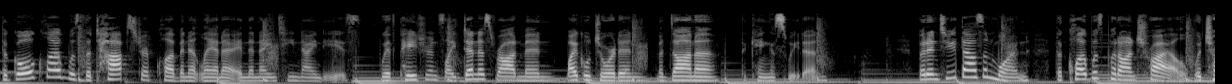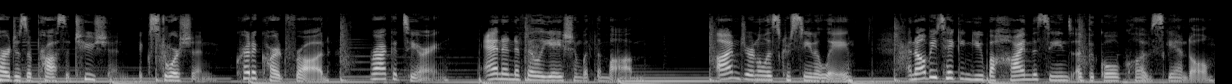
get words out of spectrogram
The Gold Club was the top strip club in Atlanta in the 1990s, with patrons like Dennis Rodman, Michael Jordan, Madonna, the King of Sweden. But in 2001, the club was put on trial with charges of prostitution, extortion, credit card fraud, racketeering, and an affiliation with the mob. I'm journalist Christina Lee, and I'll be taking you behind the scenes of the Gold Club scandal,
